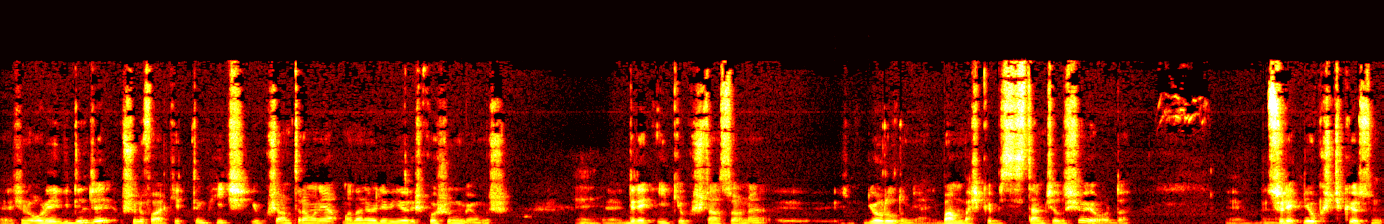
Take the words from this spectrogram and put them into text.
E, şimdi oraya gidince şunu fark ettim. Hiç yokuş antrenmanı yapmadan öyle bir yarış koşulmuyormuş. Evet. E, direkt ilk yokuştan sonra e, yoruldum yani. Bambaşka bir sistem çalışıyor ya orada. Sürekli yokuş çıkıyorsun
